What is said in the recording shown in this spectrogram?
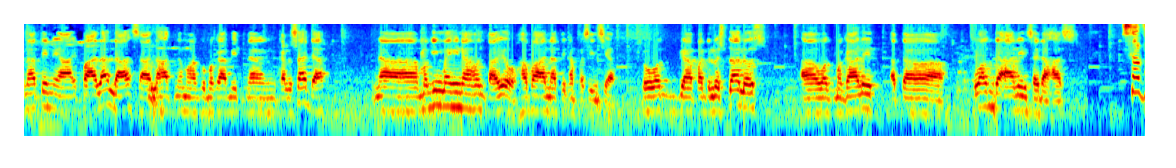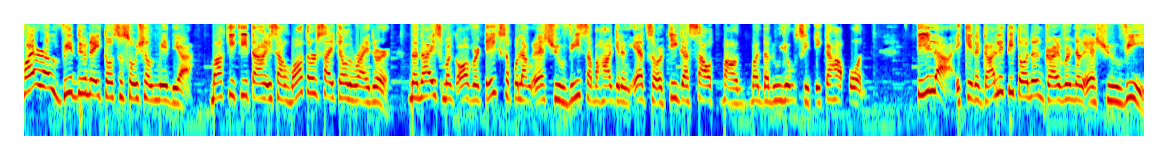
natin uh, ipaalala sa lahat ng mga gumagamit ng kalusada na maging mahinahon tayo, habaan natin ang pasensya. So wag uh, padalos-dalos, uh, wag magalit at uh, huwag daanin sa dahas. Sa viral video na ito sa social media, makikita ang isang motorcycle rider na nais mag-overtake sa pulang SUV sa bahagi ng EDSA Ortigas southbound Mandaluyong City kahapon. Tila ikinagalit ito ng driver ng SUV,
